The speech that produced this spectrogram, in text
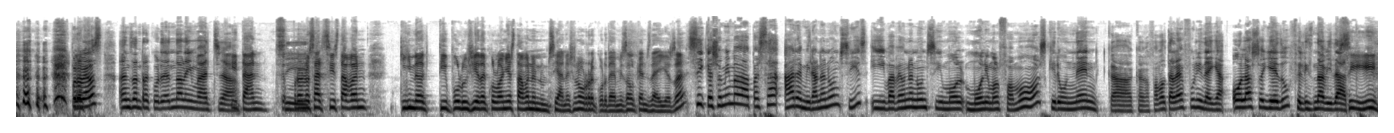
Però veus, ens en recordem de la imatge. I tant. Sí. Però no saps si estaven quina tipologia de colònia estaven anunciant. Això no ho recordem, és el que ens deies, eh? Sí, que això a mi me va passar ara mirant anuncis i va haver un anunci molt, molt i molt famós, que era un nen que, que agafava el telèfon i deia Hola, soy Edu, feliz Navidad. Sí.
